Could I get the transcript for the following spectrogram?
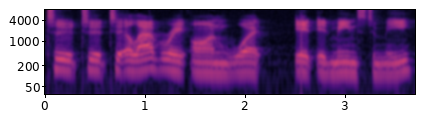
to to to elaborate on what it it means to me.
